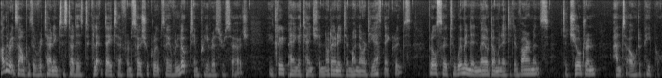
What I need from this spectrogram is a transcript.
Other examples of returning to studies to collect data from social groups overlooked in previous research include paying attention not only to minority ethnic groups, but also to women in male-dominated environments, to children, and to older people.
